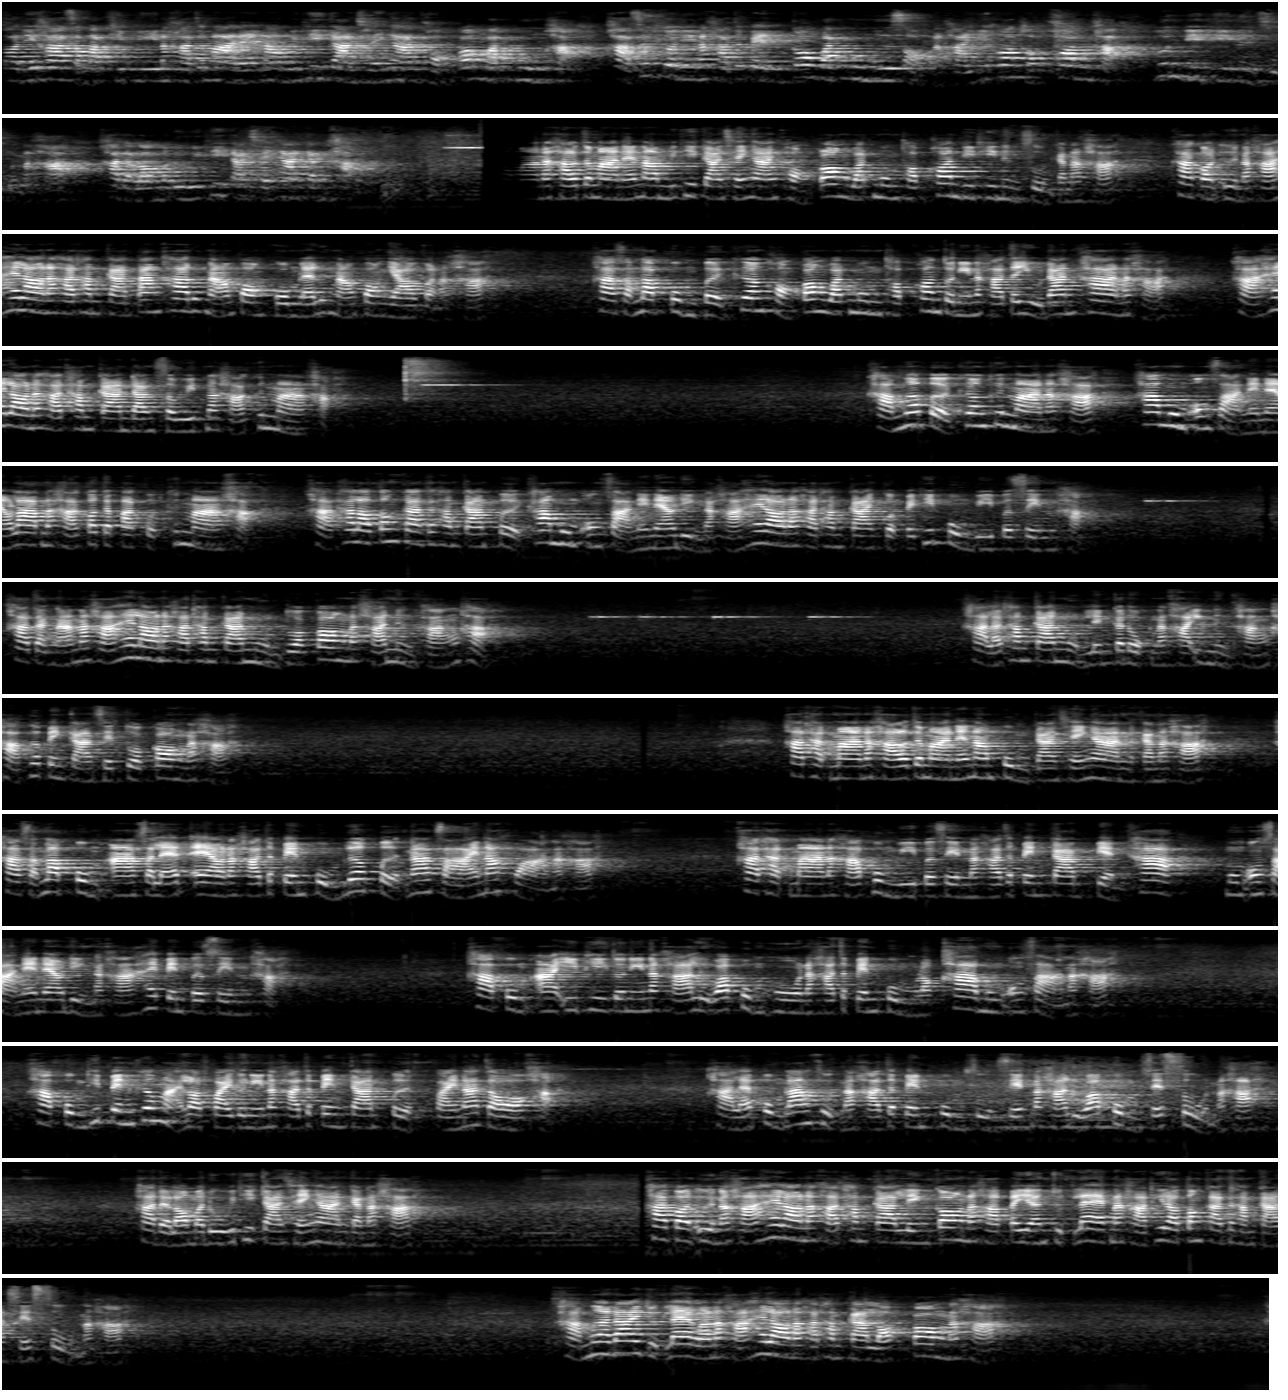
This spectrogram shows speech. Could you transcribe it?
สวัสดีค่ะสำหรับคลิปนี้นะคะ จะมาแนะนำวิธีการใช้งานของกล้องวัดมุมค่ะ ค่ะ ซึ่งตัวนี้นะคะจะเป็นกล้องวัดมุมมือสองนะคะยี่ห้อท็อปคอนค่ะ รุ่น DT10 นะคะ ค่ะเดี๋ยวเรามาดูวิธีการใช้งานกันค่ะ ต่อมานะคะเราจะมาแนะนำวิธีการใช้งานของกล้องวัดมุมท็อปคอน DT10 กันนะคะ ค่ะก่อนอื่นนะคะ ให้เรานะคะทำการตั้งค่าลูกน้ำฟองกลมและลูกน้ำฟองยาวก่อนนะคะ ค่ะสำหรับปุ่มเปิดเครื่องของกล้องวัดมุมท็อปคอนตัวนี้นะคะ จะอยู่ด้านข้างนะคะ ค่ะให้เรานะคะทำการดันสวิตช์นะคะขึ้นมาค่ะ ค่ะเมื่อเปิดเครื่องขึ้นมานะคะ ค่ามุมองศาในแนวราบนะคะ ก็จะปรากฏขึ้นมาค่ะ ค่ะ ถ้าเราต้องการจะทำการเปิดค่ามุมองศาในแนวดิ่งนะคะ ให้เรานะคะทำการกดไปที่ปุ่ม V เปอร์เซ็นต์ค่ะ ค่ะจากนั้นนะคะให้เรานะคะทำการหมุนตัวกล้องนะคะหนึ่งครั้งค่ะ ค่ะ แล้วทำการหมุนเลนกระดกนะคะ อีกหนึ่งครั้งค่ะ เพื่อเป็นการเซตตัวกล้องนะคะ ค่ะถัดมานะคะ เราจะมาแนะนำปุ่มการใช้งานกันนะคะ ค่ะสำหรับปุ่ม R/L นะคะ จะเป็นปุ่มเลือกเปิดหน้าซ้ายหน้าขวานะคะ ค่ะถัดมานะคะ ปุ่ม V เปอร์เซ็นต์นะคะ จะเป็นการเปลี่ยนค่ามุมองศาในแนวดิ่งนะคะ ให้เป็นเปอร์เซ็นต์ค่ะค่ะปุ่ม REP ตัวนี้นะคะ หรือว่าปุ่ม Hold นะคะ จะเป็นปุ่มล็อกค่ามุมองศานะคะ ค่ะปุ่มที่เป็นเครื่องหมายหลอดไฟตัวนี้นะคะ จะเป็นการเปิดไฟหน้าจอค่ะ ค่ะและปุ่มล่างสุดนะคะ จะเป็นปุ่มศูนย์เซตนะคะ หรือว่าปุ่มเซตศูนย์นะคะ ค่ะเดี๋ยวเรามาดูวิธีการใช้งานกันนะคะ ค่ะก่อนอื่นนะคะให้เรานะคะทำการเล็งกล้องนะคะ ไปยันจุดแรกนะคะ ที่เราต้องการจะทำการเซตศูนย์นะคะค่ะเมื่อได้จุดแรกแล้วนะคะ ให้เรานะคะทำการล็อกกล้องนะคะ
